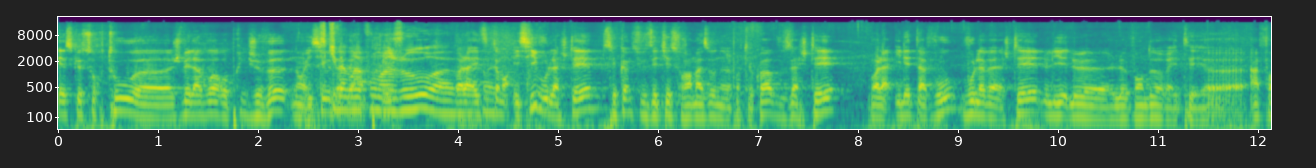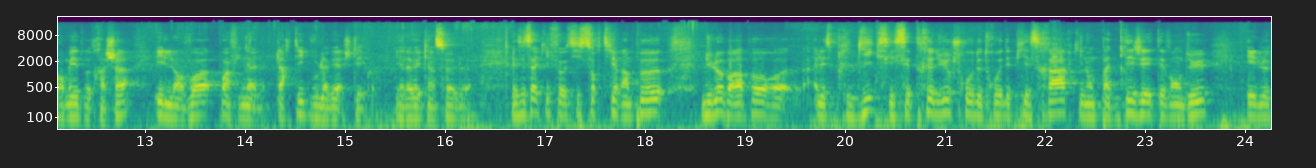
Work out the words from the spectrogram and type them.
Est-ce que surtout euh, je vais l'avoir au prix que je veux? Non, ici. Est-ce qu'il va me répondre un, jour euh, Voilà, exactement. Ici, vous l'achetez. C'est comme si vous étiez sur Amazon n'importe quoi. Vous achetez. Voilà, il est à vous, vous l'avez acheté, le, vendeur a été euh, informé de votre achat, il l'envoie, point final. L'article, vous l'avez acheté, il n'y en avait qu'un seul. Et c'est ça qui fait aussi sortir un peu du lot par rapport euh, à l'esprit geek, c'est c'est très dur, je trouve, de trouver des pièces rares qui n'ont pas déjà été vendues, et le,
